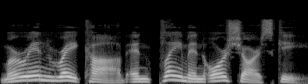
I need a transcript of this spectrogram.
Marin Raykov and Plamen Oresharski,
